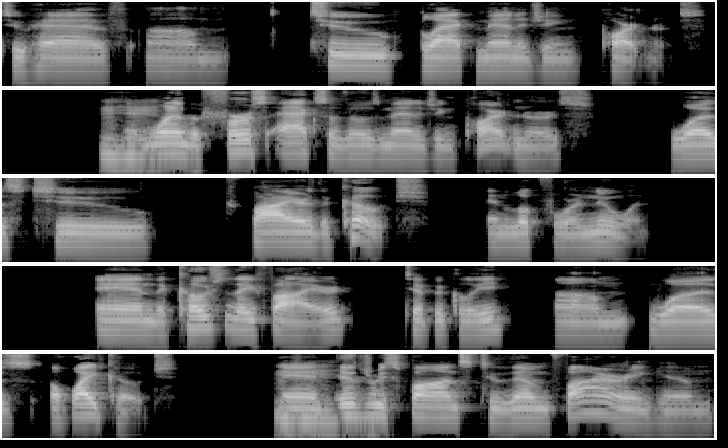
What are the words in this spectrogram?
to have um, two black managing partners. Mm-hmm. And one of the first acts of those managing partners was to fire the coach and look for a new one. And the coach that they fired typically um, was a white coach. Mm-hmm. And his response to them firing him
